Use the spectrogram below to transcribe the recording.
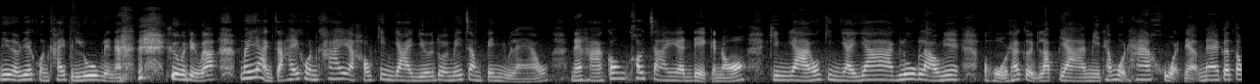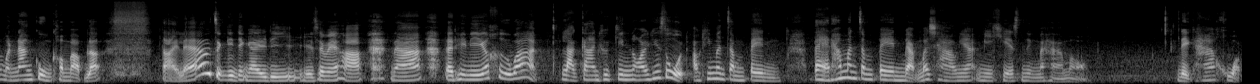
นี่เราเรียกคนไข้เป็นลูกเลยนะ คือหมายถึงว่าไม่อยากจะให้คนไข้อะเขากินยาเยอะโดยไม่จำเป็นอยู่แล้วนะคะ ก็เข้าใจอะเด็กเนาะกินยาก็กินยายากลูกเราเนี่ยโอ้โหถ้าเกิดรับยามีทั้งหมด 5 ขวดเนี่ยแม่ก็ต้องมานั่งกลุ่มขมับแล้ว ตายแล้วจะกินยังไงดีใช่ไหมคะนะแต่ทีนี้ก็คือว่าหลักการคือกินน้อยที่สุดเอาที่มันจำเป็น แต่ถ้ามันจำเป็นแบบเมื่อเช้าเนี้ยมีเคสหนึ่งมาหาหมอเด็ก 5 ขวบ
